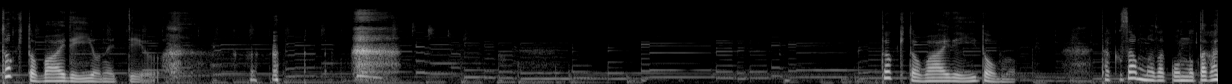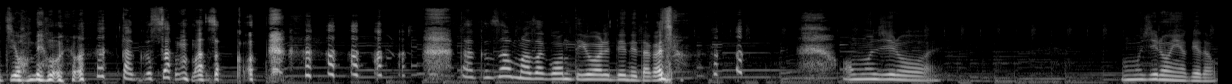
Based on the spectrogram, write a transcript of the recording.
時と場合でいいよねっていう。時と場合でいいと思う。たくさんマザコンの高千代メモ たくさんマザコン。くさんマザコンって言われてんね、高千代面白い。面白いんやけど。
